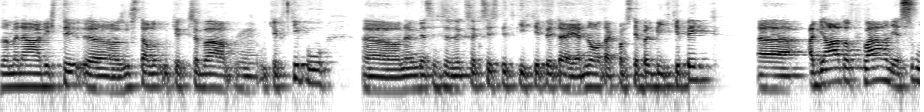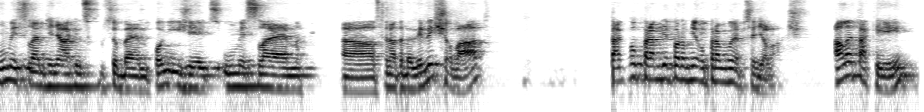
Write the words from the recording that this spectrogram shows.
to znamená, když ty uh, zůstal u těch třeba um, u těch vtipů, uh, nevím, jestli se řekl sexistický vtipy, to je jedno, tak prostě blbý vtipy, uh, a dělá to schválně s úmyslem tě nějakým způsobem ponížit, s úmyslem se na tebe vyvyšovat, tak ho pravděpodobně opravdu nepředěláš. Ale taky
